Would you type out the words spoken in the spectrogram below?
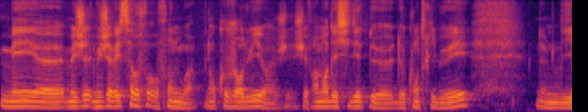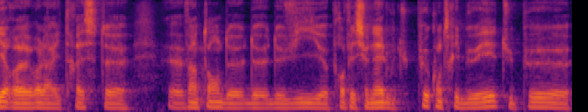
mais, euh, mais j'avais ça au, fond de moi. Donc aujourd'hui, j'ai vraiment décidé de, contribuer, de me dire, euh, voilà, il te reste 20 ans de, vie professionnelle où tu peux contribuer, tu peux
